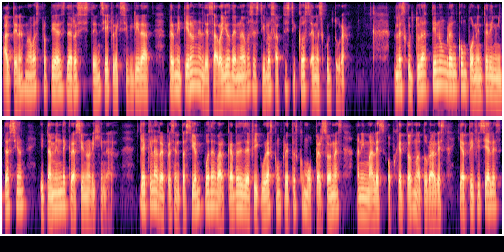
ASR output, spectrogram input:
al tener nuevas propiedades de resistencia y flexibilidad, permitieron el desarrollo de nuevos estilos artísticos en la escultura. La escultura tiene un gran componente de imitación y también de creación original, ya que la representación puede abarcar desde figuras concretas como personas, animales, objetos naturales y artificiales,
